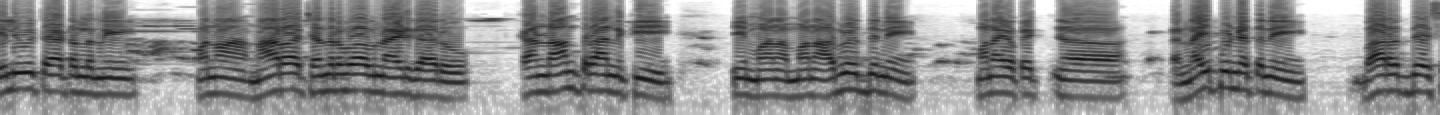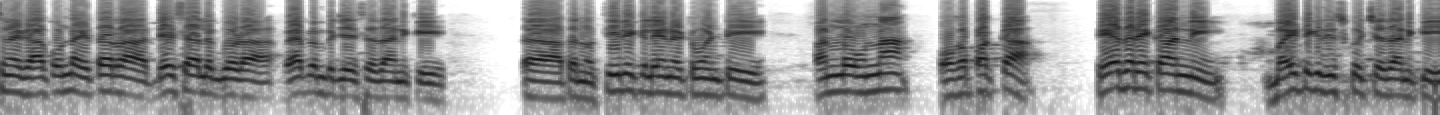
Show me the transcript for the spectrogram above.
తెలివితేటలని మన నారా చంద్రబాబు నాయుడు గారు ఖండాంతరానికి ఈ మన మన అభివృద్ధిని మన యొక్క నైపుణ్యతని భారతదేశమే కాకుండా ఇతర దేశాలకు కూడా వ్యాపింపజేసేదానికి అతను తీరిక లేనటువంటి పనిలో ఉన్న ఒక పక్క పేదరికాన్ని బయటికి తీసుకొచ్చేదానికి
